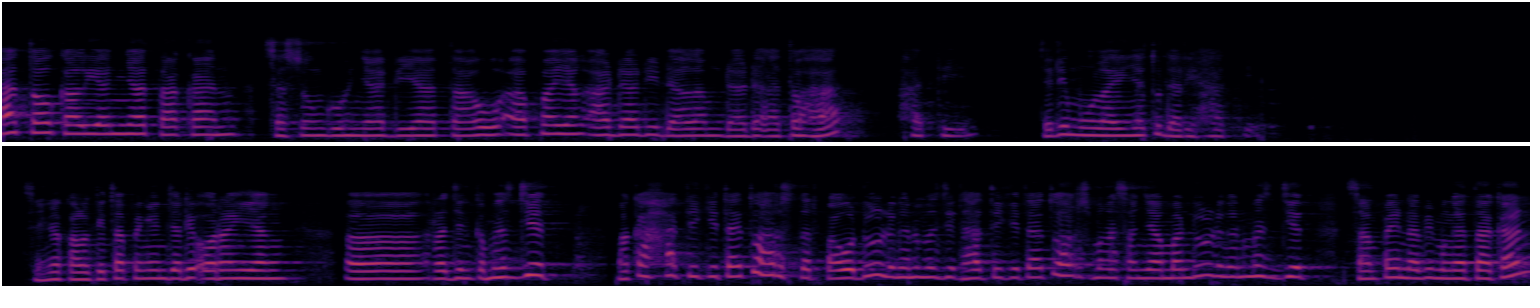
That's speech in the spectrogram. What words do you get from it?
atau kalian nyatakan sesungguhnya dia tahu apa yang ada di dalam dada atau ha? hati. Jadi mulainya tuh dari hati. Sehingga kalau kita pengen jadi orang yang uh, rajin ke masjid, maka hati kita itu harus terpaut dulu dengan masjid. Hati kita itu harus merasa nyaman dulu dengan masjid. Sampai Nabi mengatakan,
